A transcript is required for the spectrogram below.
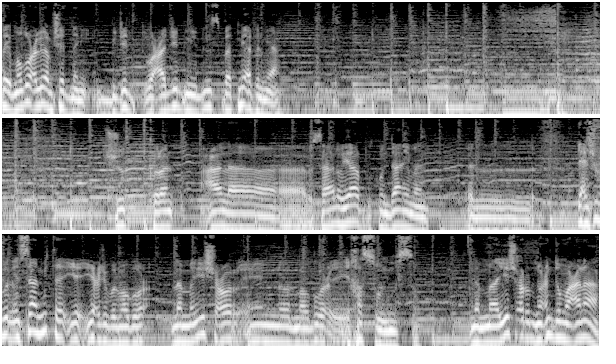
طيب موضوع اليوم شدني بجد وعاجبني بنسبة 100%. شكرا على رسالة ويا رب يكون دائما. يعني شوف الإنسان متى يعجب الموضوع؟ لما يشعر إنه الموضوع يخصه ويمسه. لما يشعر إنه عنده معاناة،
